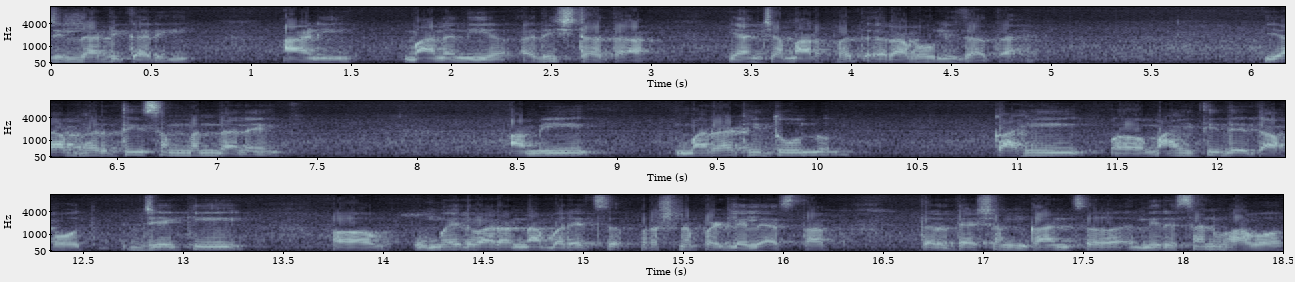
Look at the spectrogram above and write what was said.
जिल्हाधिकारी आणि माननीय अधिष्ठाता यांच्यामार्फत राबवली जात आहे. या भरती संबंधाने आम्ही मराठीतून काही माहिती देत आहोत जे की उमेदवारांना बरेच प्रश्न पडलेले असतात. तर त्या शंकांचं निरसन व्हावं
